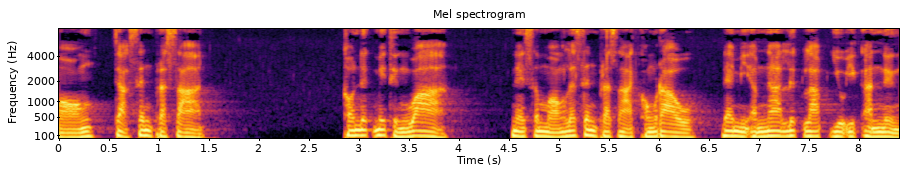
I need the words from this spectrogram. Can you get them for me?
มองจากเส้นประสาท เขานึกไม่ถึงว่า ในสมองและเส้นประสาทของเราได้มีอำนาจลึกลับอยู่อีกอันหนึ่ง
